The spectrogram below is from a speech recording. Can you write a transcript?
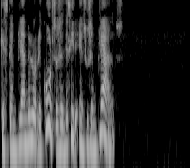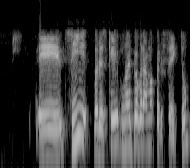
que está empleando los recursos, es decir, en sus empleados. Eh, sí, pero es que no hay programa perfecto.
